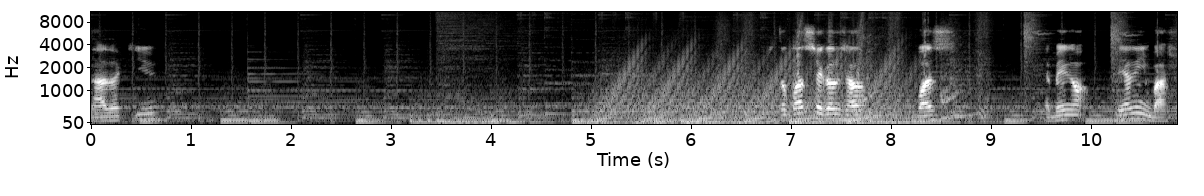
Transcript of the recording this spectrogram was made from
Nada aqui. Estou quase chegando já. Boss é bem, bem ali embaixo.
